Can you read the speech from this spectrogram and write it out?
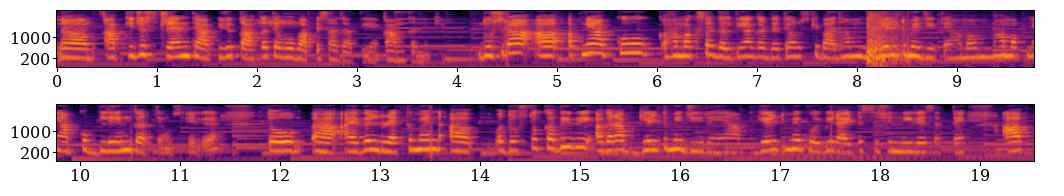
आपकी जो स्ट्रेंथ है, आपकी जो ताकत है, वो वापस आ जाती है काम करने की। दूसरा अपने आप को हम अक्सर गलतियाँ कर देते हैं और उसके बाद हम गिल्ट में जीते हैं। हम हम अपने आप को ब्लेम करते हैं उसके लिए। तो आई विल रेकमेंड दोस्तों, कभी भी अगर आप गिल्ट में जी रहे हैं, आप गिल्ट में कोई भी राइट डिसीज़न नहीं ले सकते। आप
